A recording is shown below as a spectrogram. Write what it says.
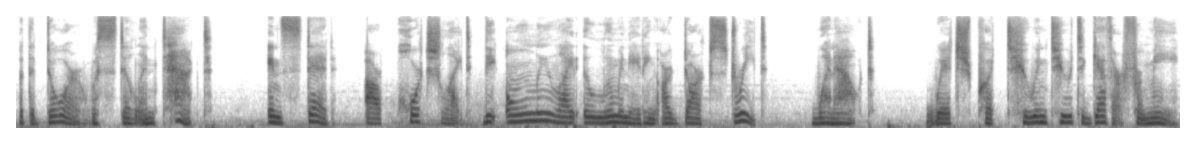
but the door was still intact. Instead, our porch light, the only light illuminating our dark street, went out, which put two and two together for me,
